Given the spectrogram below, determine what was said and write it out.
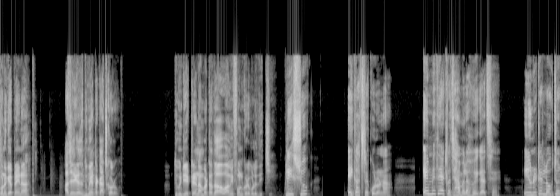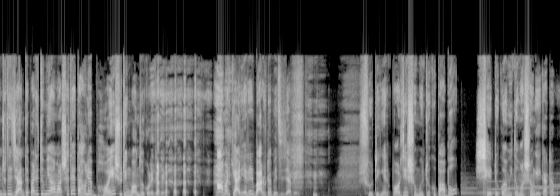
কোনো গ্যাপ নাই না? আচ্ছা ঠিক আছে তুমি একটা কাজ করো। তুমি ডিরেক্টরের নাম্বারটা দাও আমি ফোন করে বলে দিচ্ছি। প্লিজ সুখ এই কাজটা করো না। এমনিতে একটা ঝামেলা হয়ে গেছে। ইউনিটের লোকজন যদি জানতে পারে তুমি আমার সাথে তাহলে ভয়ে শুটিং বন্ধ করে দেবে। আমার ক্যারিয়ারের বারোটা বেজে যাবে। শুটিংয়ের পর যে সময়টুকু পাবো সেটুকু আমি তোমার সঙ্গেই কাটাবো।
